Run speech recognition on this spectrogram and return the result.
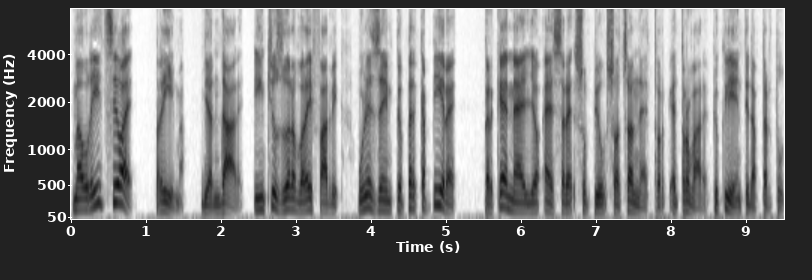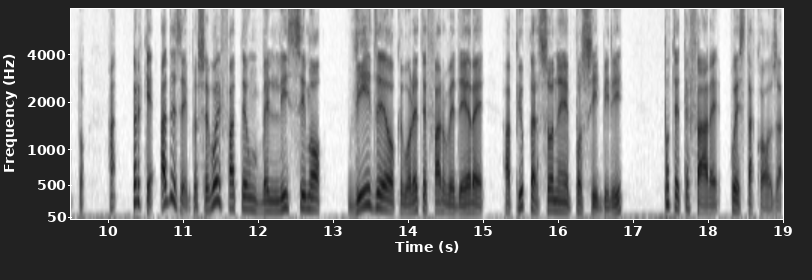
Maurizio e prima di andare in chiusura vorrei farvi un esempio per capire perché è meglio essere su più social network e trovare più clienti dappertutto. Ah, perché ad esempio se voi fate un bellissimo video che volete far vedere a più persone possibili, potete fare questa cosa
